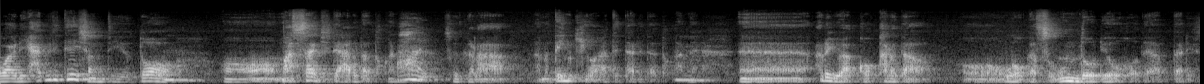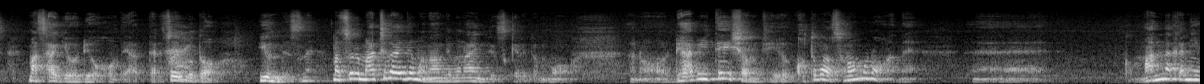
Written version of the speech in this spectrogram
はリハビリテーションっていうと、うん、マッサージであるだとかね、はい、それからあの電気を当てたりだとかね、うん、えるいはこう体を動かす運動療法であったり、まあ、作業療法であったりそういうことを言うんですね、はい、まあ、それ間違いでも何でもないんですけれどもあのリハビリテーションという言葉そのものはね、えー、真ん中に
